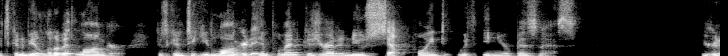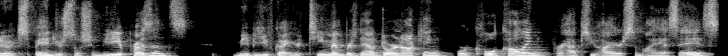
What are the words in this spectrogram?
It's going to be a little bit longer because it's going to take you longer to implement because you're at a new set point within your business. You're going to expand your social media presence. Maybe you've got your team members now door knocking or cold calling. Perhaps you hire some ISAs.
